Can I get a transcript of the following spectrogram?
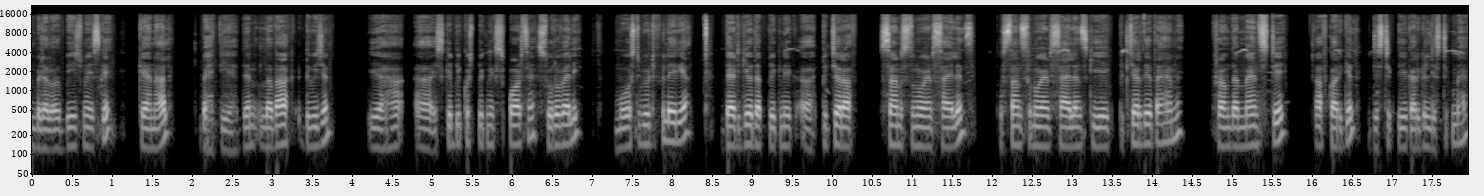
middle और बीच में इसके कैनाल बहती है। देन लद्दाख डिवीज़न यहाँ इसके भी कुछ पिकनिक स्पॉट्स हैं। Suru valley most beautiful area that give the picnic picture of sun snow and silence तो सन स्नो एंड साइलेंस की एक पिक्चर देता है हमें from the main stay of Kargil district ये कारगिल डिस्ट्रिक्ट में है।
